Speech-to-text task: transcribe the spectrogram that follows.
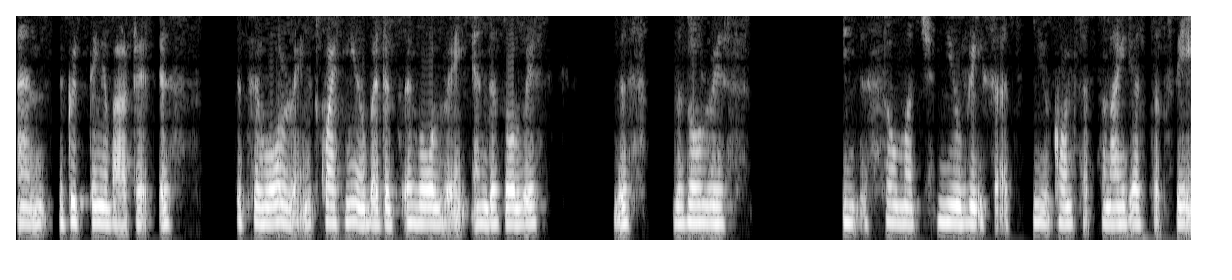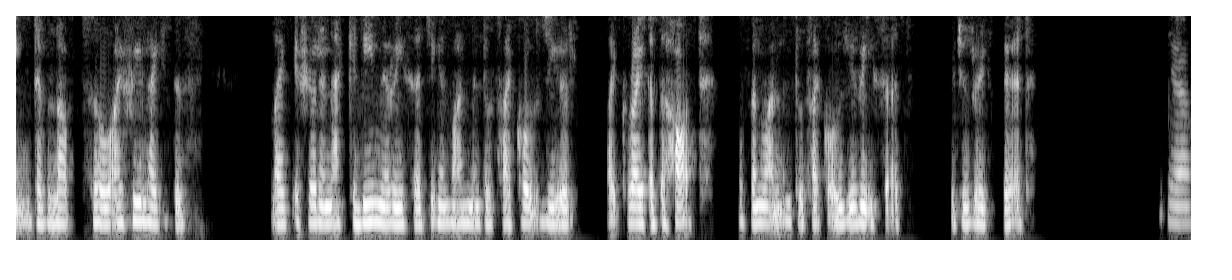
And the good thing about it is it's evolving. It's quite new, but it's evolving, and there's always this there's always so much new research, new concepts and ideas that's being developed. So I feel like it is like if you're in academia researching environmental psychology, you're like right at the heart of environmental psychology research, which is really good. Yeah.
